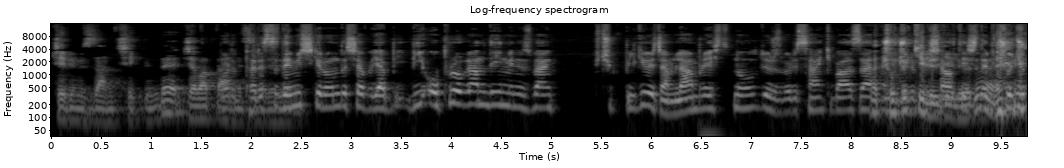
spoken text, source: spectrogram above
cebimizden şeklinde cevap vermesi. Parası demişken onu da şey ya bir, bir o program değil miyiz ben küçük bilgi vereceğim. Lambrecht ne oldu diyoruz böyle sanki bazen ha, hani çocuk gibi geliyor mi? Bir çocuk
